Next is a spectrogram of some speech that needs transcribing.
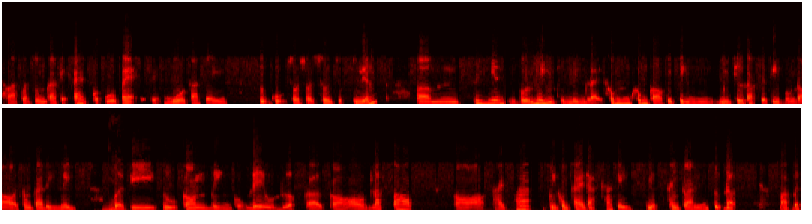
hoặc là dùng các cái app của bố mẹ để mua các cái dụng cụ cho trò chơi trực tuyến Ờm, tuy nhiên với mình thì mình lại không không có cái tình mình chưa gặp cái tình huống đó ở trong gia đình mình Dạ. bởi vì dù con mình cũng đều được ờ, có laptop có ipad mình không cài đặt các cái việc thanh toán tự động mà bất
